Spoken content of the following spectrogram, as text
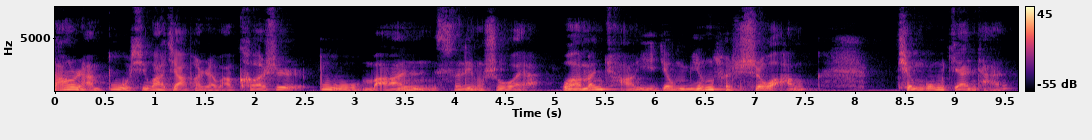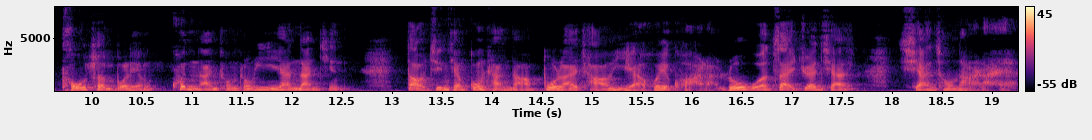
当然不希望家破人亡，可是不瞒司令说呀，我们厂已经名存实亡，停工减产，头寸不灵，困难重重，一言难尽。到今天，共产党不来厂也会垮了。如果再捐钱，钱从哪儿来呀？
